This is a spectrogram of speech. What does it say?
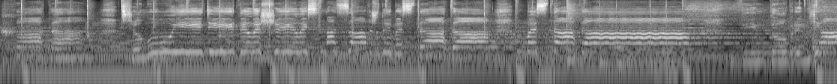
хата? Чому її діти лишились назавжди без тата, без тата? Він добрим янголом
